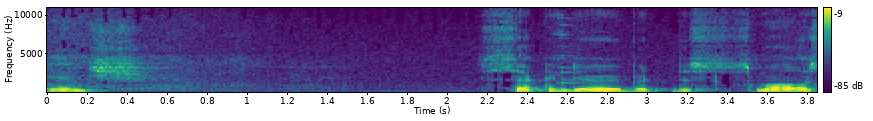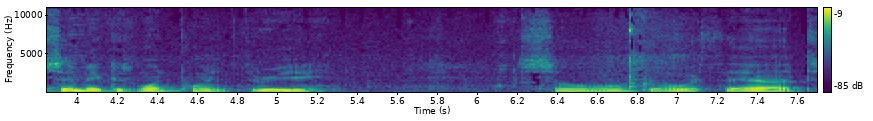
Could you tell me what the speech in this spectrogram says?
inch secondary, but the smallest they make is 1.3. So we'll go with that.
